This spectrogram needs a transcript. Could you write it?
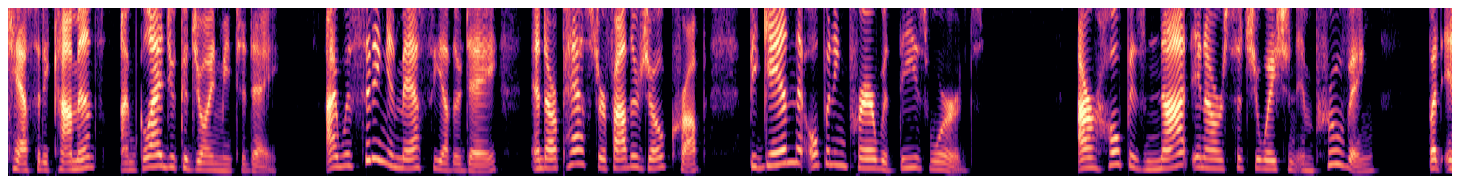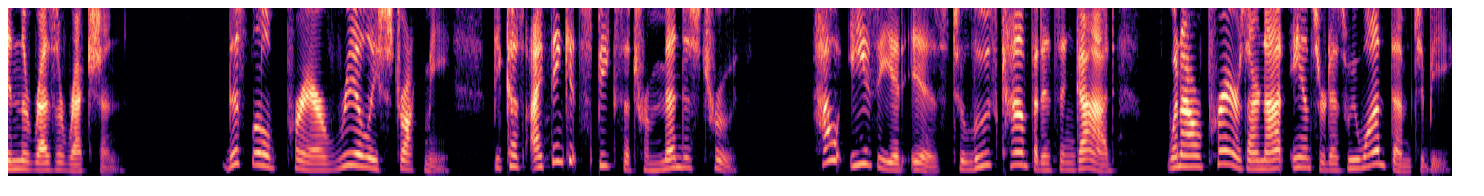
to Cassidy Comments. I'm glad you could join me today. I was sitting in Mass the other day, and our pastor, Father Joe Krupp, began the opening prayer with these words Our hope is not in our situation improving, but in the resurrection. This little prayer really struck me because I think it speaks a tremendous truth. How easy it is to lose confidence in God when our prayers are not answered as we want them to be.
